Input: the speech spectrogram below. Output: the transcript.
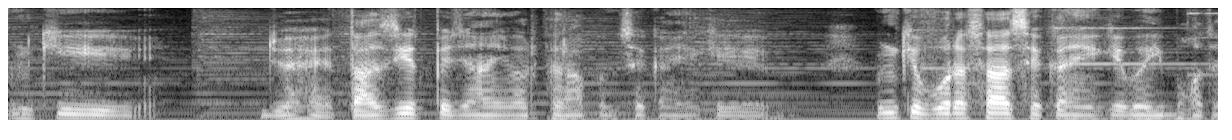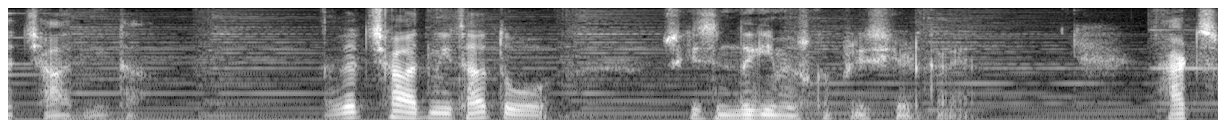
ان کی جو ہے تعزیت پہ جائیں اور پھر آپ ان سے کہیں کہ ان کے ورثا سے کہیں کہ بھائی بہت اچھا آدمی تھا۔ اگر اچھا آدمی تھا تو اس کی زندگی میں اس کو اپریسیٹ کریں۔ That's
